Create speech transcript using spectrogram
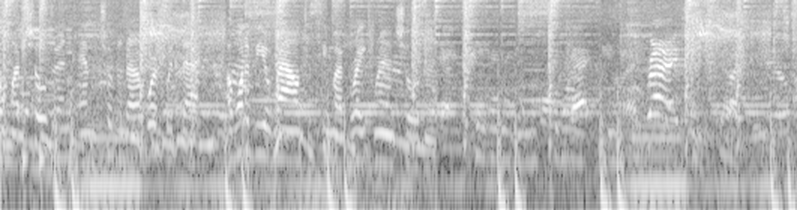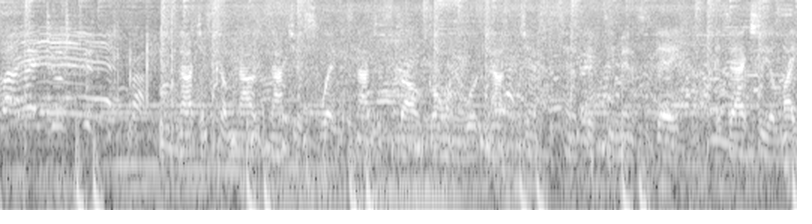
That told my children and the children that I work with that I want to be around to see my great grandchildren. It's not just coming out, it's not just sweat, it's not just about going and working out in the gym for 10, 15 minutes a day. It's actually a life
